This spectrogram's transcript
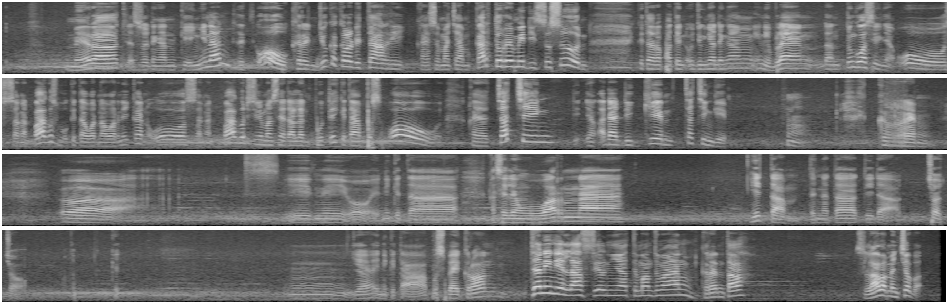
merah tidak sesuai dengan keinginan. Wow keren juga kalau ditarik. Kayak semacam kartu remi disusun kita rapatin ujungnya dengan ini blend dan tunggu hasilnya. Oh sangat bagus bu. Kita warna-warnikan. Oh sangat bagus. Di sini masih ada lens putih. Kita hapus. Oh kayak cacing yang ada di game cacing game. Hmm, keren. Wah ini oh ini kita kasih yang warna hitam. Ternyata tidak cocok ya ini kita hapus background. Dan ini hasilnya teman-teman. Keren toh? Selamat mencoba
